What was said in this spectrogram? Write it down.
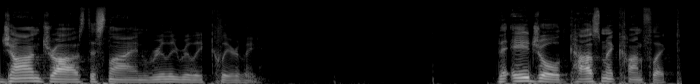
John draws this line really, really clearly. The age old cosmic conflict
